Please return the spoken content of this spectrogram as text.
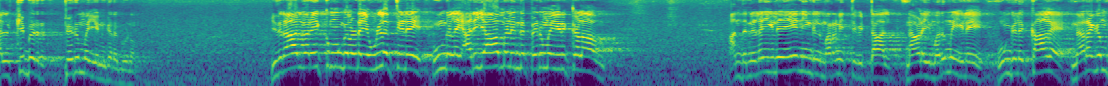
அல் கிபிர் பெருமை என்கிற குணம். இதனால் வரைக்கும் உங்களுடைய உள்ளத்திலே உங்களை அறியாமல் இந்த பெருமை இருக்கலாம். அந்த நிலையிலேயே நீங்கள் மரணித்து விட்டால் நாளை மறுமையிலே உங்களுக்காக நரகம்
